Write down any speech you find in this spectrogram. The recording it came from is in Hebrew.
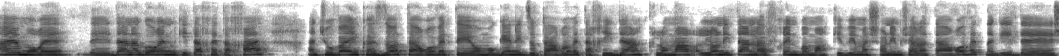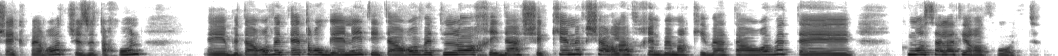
היי המורה, אה, דנה גורן מכיתה ח'1, התשובה היא כזאת, תערובת אה, הומוגנית זו תערובת אחידה, כלומר לא ניתן להבחין במרכיבים השונים של התערובת, נגיד אה, שייק פירות שזה טחון, ותערובת הטרוגנית היא תערובת לא אחידה שכן אפשר להבחין במרכיבי התערובת כמו סלט ירקות.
